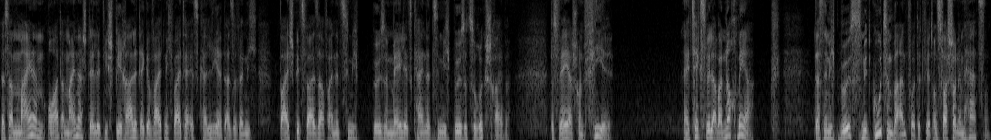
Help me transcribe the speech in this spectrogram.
dass an meinem Ort, an meiner Stelle die Spirale der Gewalt nicht weiter eskaliert. Also wenn ich beispielsweise auf eine ziemlich böse Mail jetzt keine ziemlich böse zurückschreibe. Das wäre ja schon viel. Der Text will aber noch mehr, dass nämlich Böses mit Gutem beantwortet wird, und zwar schon im Herzen.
